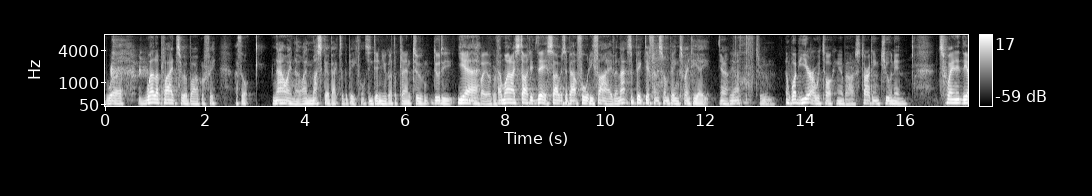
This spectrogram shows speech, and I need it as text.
were well applied to a biography. I thought, now I know I must go back to the Beatles. And then you got the plan to do the Yeah. biography. And when I started this, I was about 45, and that's a big difference from being 28. Yeah. Yeah, true. Hmm. And what year are we talking about? Starting Tune In. 20, the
